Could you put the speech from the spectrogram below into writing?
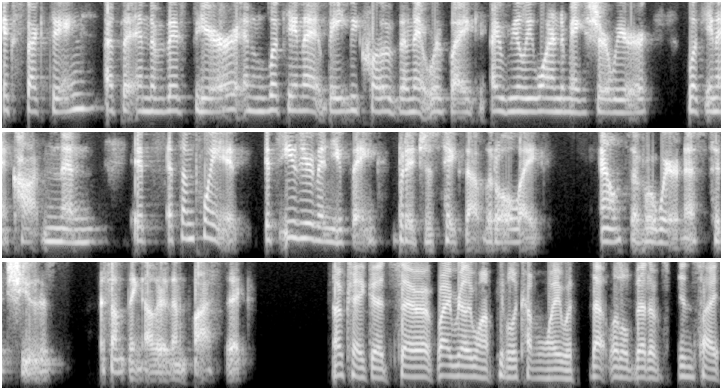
expecting at the end of this year and looking at baby clothes, and it was like I really wanted to make sure we were looking at cotton. And it's at some point it it's easier than you think, but it just takes that little like ounce of awareness to choose something other than plastic. Okay, good. So I really want people to come away with that little bit of insight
